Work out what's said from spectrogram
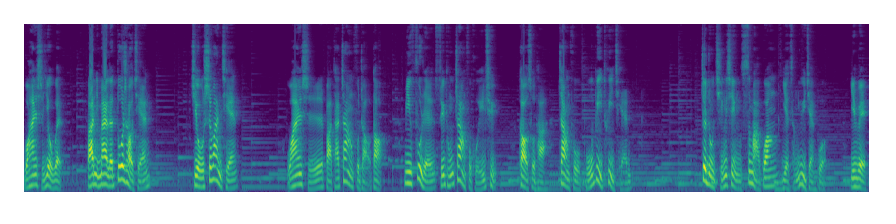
王安石又问：“把你卖了多少钱？”“九十万钱。”王安石把她丈夫找到，命妇人随同丈夫回去，告诉她丈夫不必退钱。这种情形，司马光也曾遇见过，因为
